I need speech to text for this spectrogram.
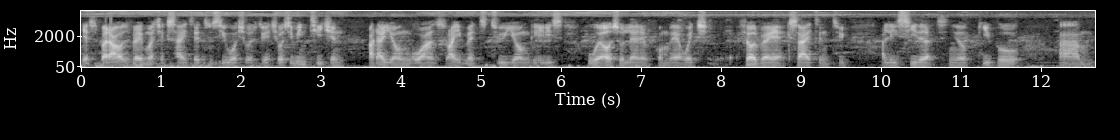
yes but i was very much excited to see what she was doing. She was even teaching other young ones. I met two young ladies who were also learning from her which felt very exciting to see that you know people um,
